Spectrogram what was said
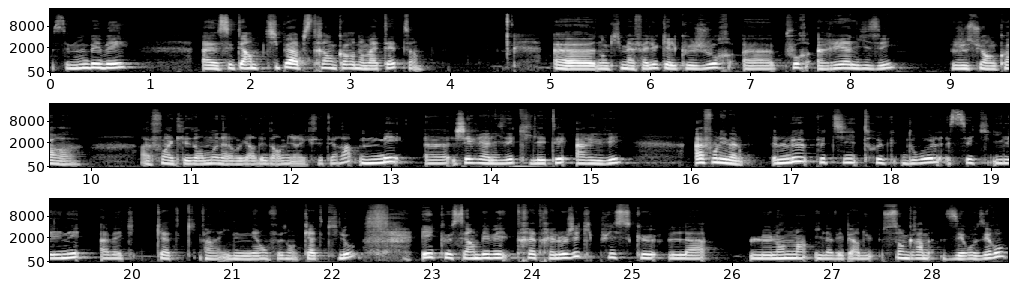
c'est mon bébé euh, c'était un petit peu abstrait encore dans ma tête. Euh, donc il m'a fallu quelques jours euh, pour réaliser. Je suis encore à fond avec les hormones, à le regarder dormir, etc. Mais j'ai réalisé qu'il était arrivé à fond les ballons. Le petit truc drôle, c'est qu'il est né avec 4, enfin, il est né en faisant 4 kilos et que c'est un bébé très très logique puisque là, le lendemain, il avait perdu 100 grammes 00.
